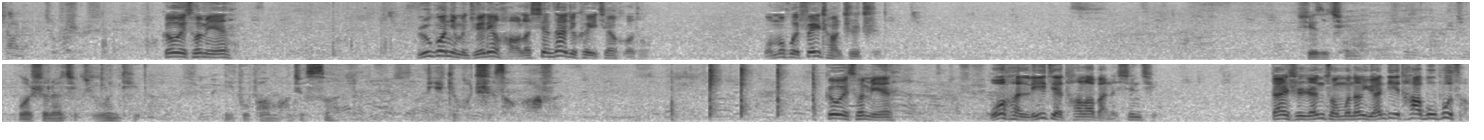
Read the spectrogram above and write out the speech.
商量就是。各位村民，如果你们决定好了，现在就可以签合同，我们会非常支持的。徐子谦，我是来解决问题的，你不帮忙就算了，别给我制造麻烦。各位村民，我很理解汤老板的心情，但是人总不能原地踏步不走，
